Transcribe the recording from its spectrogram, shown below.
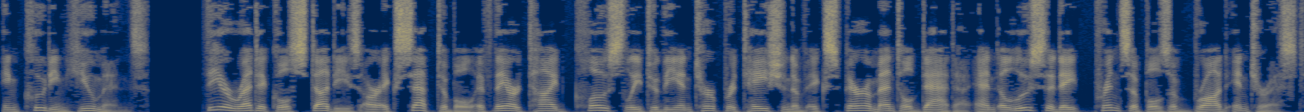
including humans. Theoretical studies are acceptable if they are tied closely to the interpretation of experimental data and elucidate principles of broad interest.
